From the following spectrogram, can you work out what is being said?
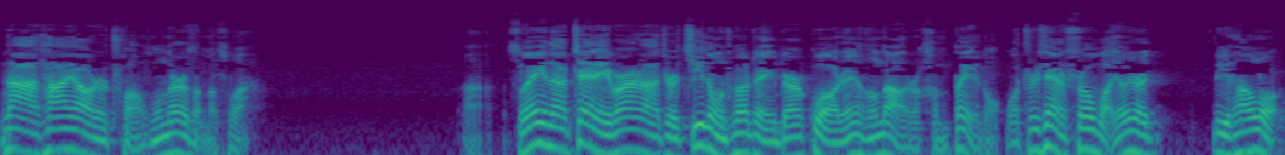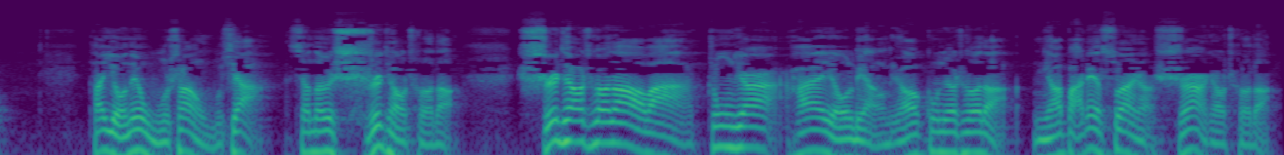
那他要是闯红灯怎么算？啊，所以呢，这里边呢就是机动车这一边过人行横道的时候很被动。我之前也说过，尤其是立汤路，它有那五上五下，相当于十条车道，十条车道吧，中间还有两条公交车道，你要把这算上，十二条车道，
